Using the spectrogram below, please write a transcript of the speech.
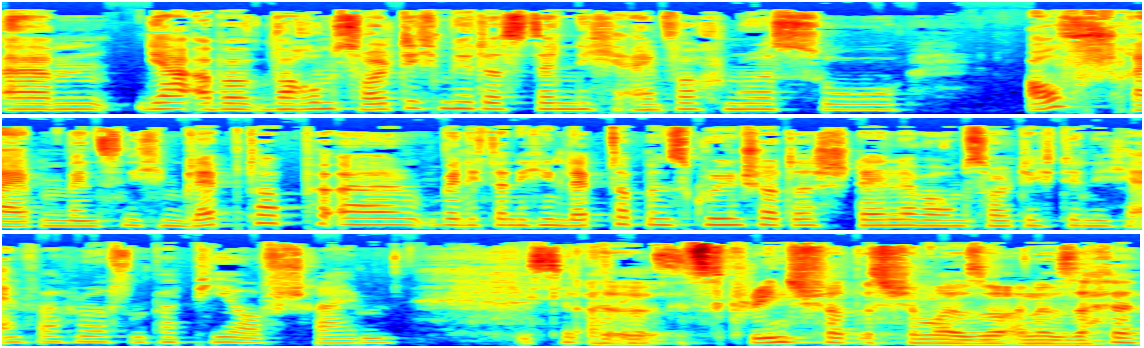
Ähm, ja, aber warum sollte ich mir das denn nicht einfach nur so aufschreiben, wenn es nicht im Laptop, äh, wenn ich dann nicht im Laptop einen Screenshot erstelle, warum sollte ich den nicht einfach nur auf dem Papier aufschreiben? Also Screenshot ist schon mal so eine Sache.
